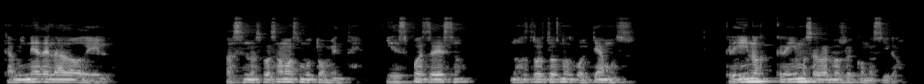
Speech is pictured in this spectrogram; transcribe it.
caminé del lado de él. Nos pasamos mutuamente, y después de eso, nosotros dos nos volteamos. Creímos habernos reconocido,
